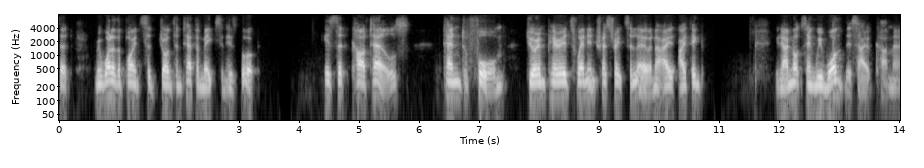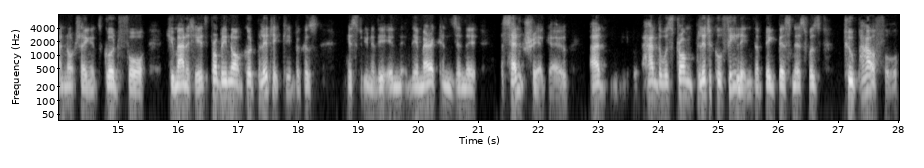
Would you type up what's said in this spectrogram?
that, I mean, one of the points that Jonathan Tepper makes in his book is that cartels tend to form during periods when interest rates are low. And I, I think you know, I'm not saying we want this outcome. I'm not saying it's good for humanity. It's probably not good politically because, his, you know, the in the Americans in the a century ago had there was strong political feeling that big business was too powerful.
